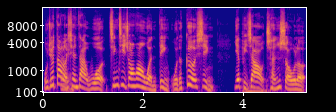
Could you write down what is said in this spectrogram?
我觉得到了现在，我经济状况稳定，我的个性也比较成熟了，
